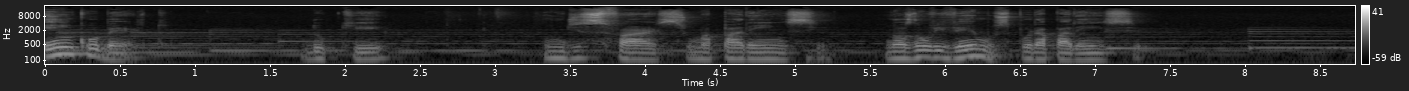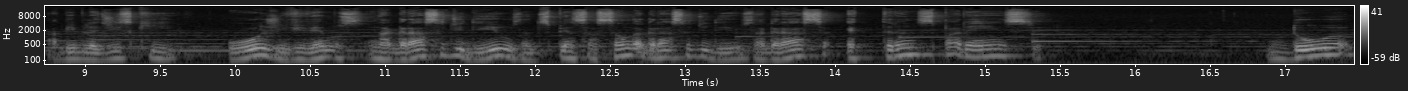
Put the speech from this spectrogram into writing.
encoberto, do que um disfarce, uma aparência. Nós não vivemos por aparência. A Bíblia diz que hoje vivemos na graça de Deus, na dispensação da graça de Deus. A graça é transparência. Doa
